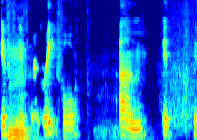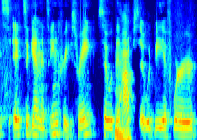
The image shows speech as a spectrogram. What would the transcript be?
if mm. if we're grateful, um it it's it's again it's increase, right? So the mm. opposite would be if we're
